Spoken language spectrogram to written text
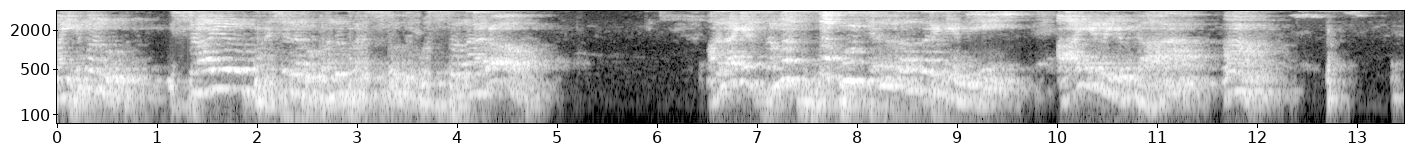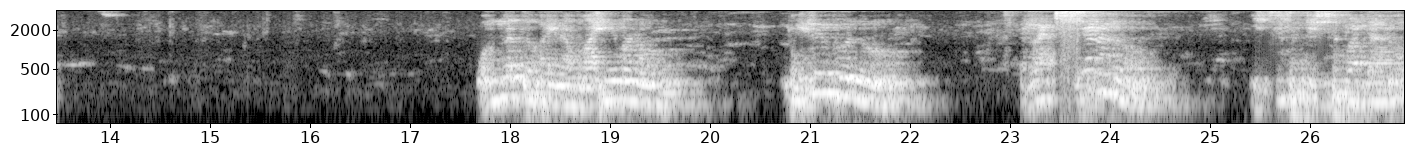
మహిమను ఇస్రాయేల్ ప్రజలకు కనుపరుస్తూ వస్తున్నారో అలాగే సమస్త పూజలందరికీ ఆయన యొక్క ఉన్నతమైన మహిమను వెలుగును రక్షణను ఇచ్చటకు ఇష్టపడ్డారు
